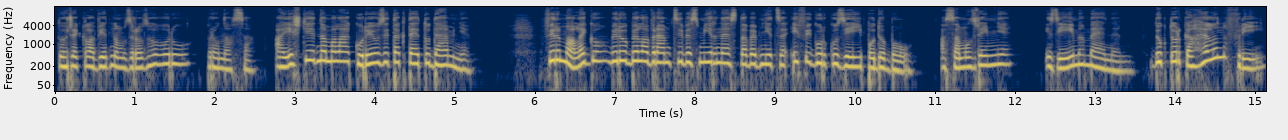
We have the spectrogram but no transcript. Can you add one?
To řekla v jednom z rozhovorů pro NASA. A ještě jedna malá kuriozita k této dámě. Firma Lego vyrobila v rámci vesmírné stavebnice i figurku s její podobou. A samozřejmě i s jejím jménem. Doktorka Helen Free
